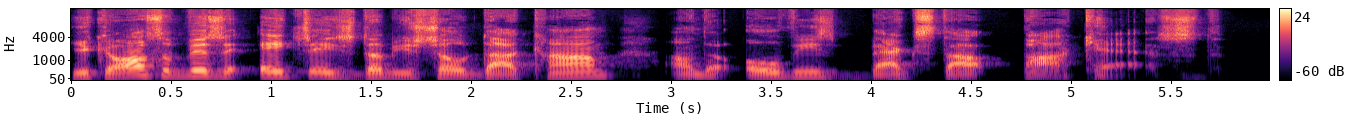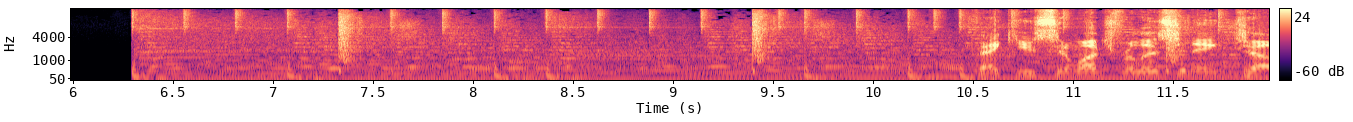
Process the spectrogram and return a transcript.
You can also visit hhwshow.com on the Ovies Backstop Podcast. Thank you so much for listening to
